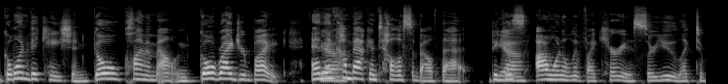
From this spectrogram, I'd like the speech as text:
go on vacation, go climb a mountain, go ride your bike, and Yeah. then come back and tell us about that because Yeah. I want to live vicarious through you. Like to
